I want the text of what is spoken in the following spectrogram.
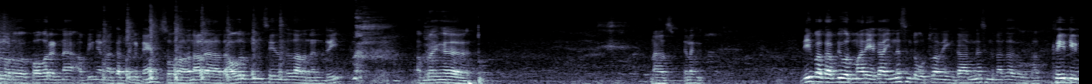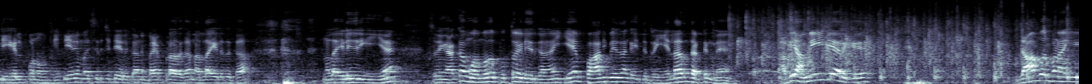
மக்களோட பவர் என்ன அப்படின்னு நான் கற்றுக்கிட்டேன் ஸோ அதனால் அது அவருக்கும் சேர்ந்தது. அந்த நன்றி. அப்புறம் எங்கள் நான் எனக்கு தீபாக்கா அப்படி ஒரு மாதிரி அக்கா இன்னசென்ட்டை விட்றாதீங்கக்கா இன்னசென்ட் தான்க்கா க்ரியேட்டிவிட்டி ஹெல்ப் பண்ணும். இப்படி இதே மாதிரி சிரிச்சிட்டே இருக்கா? நீ பயப்படாதக்கா. நல்லா எழுதுக்கா. நல்லா எழுதிருக்கீங்க ஸோ எங்கள் அக்கா முத முத புத்தகம் எழுதியிருக்காங்க. ஏன் பாதி பேர் தான் கை தட்டுறீங்க? எல்லாரும் தட்டுங்களேன். அப்படியே அமைதியாக இருக்குது ஜாபர் ஆகி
